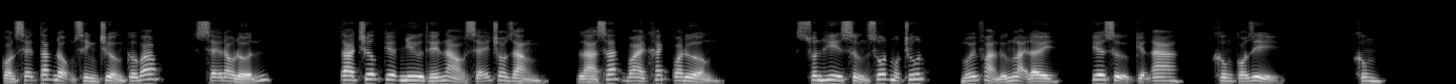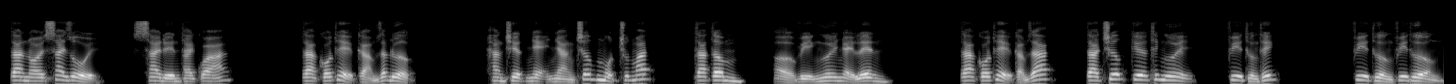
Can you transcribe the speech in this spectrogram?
còn sẽ tác động sinh trưởng cơ bắp, sẽ đau đớn. Ta trước kia như thế nào sẽ cho rằng, là sát vai khách qua đường. Xuân Hy sửng sốt một chút, mới phản ứng lại đây, kia sự kiện A, không có gì. Không. Ta nói sai rồi, sai đến thái quá. Ta có thể cảm giác được. Hàn triệt nhẹ nhàng chớp một chút mắt, ta tâm, ở vì ngươi nhảy lên. Ta có thể cảm giác, ta trước kia thích ngươi, phi thường thích. Phi thường phi thường.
